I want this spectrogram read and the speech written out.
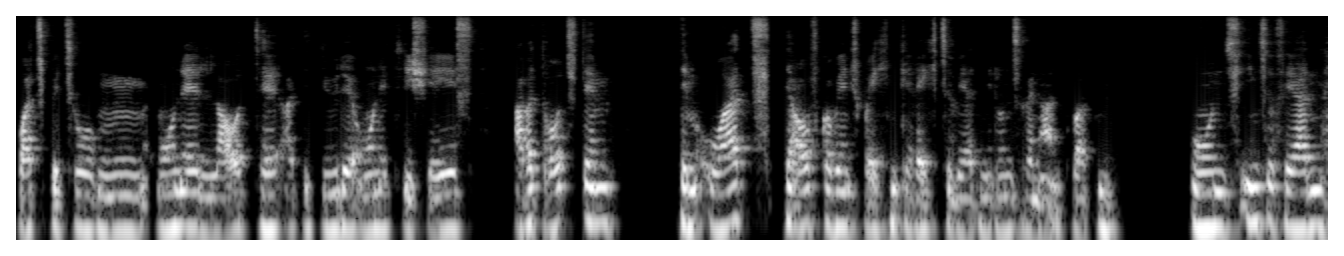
ortsbezogen, ohne laute Attitüde, ohne Klischees, aber trotzdem dem Ort der Aufgabe entsprechend gerecht zu werden mit unseren Antworten. Und insofern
